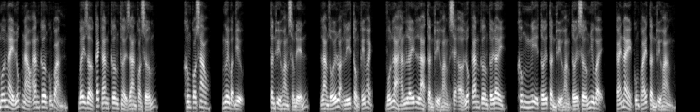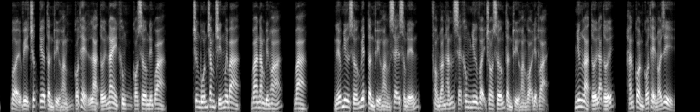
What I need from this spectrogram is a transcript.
mỗi ngày lúc nào ăn cơm cũng quản, bây giờ cách ăn cơm thời gian còn sớm. Không có sao, ngươi bận điệu. Tần thủy hoàng sớm đến, làm rối loạn lý tổng kế hoạch, vốn là hắn lấy là tần thủy hoàng sẽ ở lúc ăn cơm tới đây không nghĩ tới tần thủy hoàng tới sớm như vậy, cái này cũng quái tần thủy hoàng, bởi vì trước kia tần thủy hoàng có thể là tới nay không có sớm đến qua. Chương bốn trăm chín mươi ba ba năm biến hóa, ba. Nếu như sớm biết tần thủy hoàng sẽ sớm đến, phỏng đoán hắn sẽ không như vậy cho sớm tần thủy hoàng gọi điện thoại. Nhưng là tới đã tới, hắn còn có thể nói gì,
